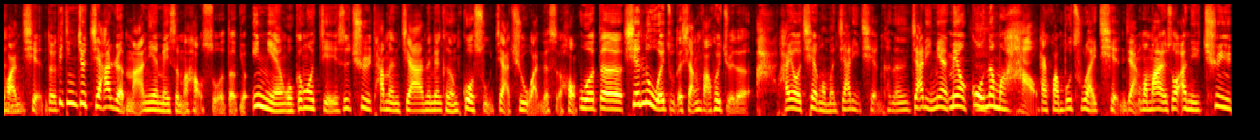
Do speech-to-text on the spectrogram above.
还钱，对，毕竟就家人嘛，你也没什么好说的。有一年我跟我姐也是去他们家那边，可能过暑假去玩的时候，我的先入为主的想法会觉得啊，还有欠我们家里钱，可能家里面没有过那么好，还还不出来钱这样。我妈也说啊，你去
